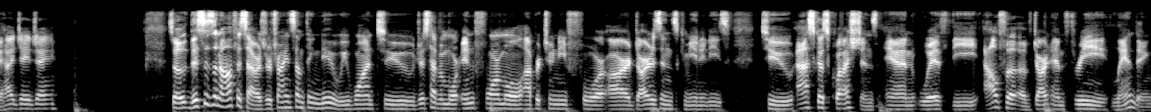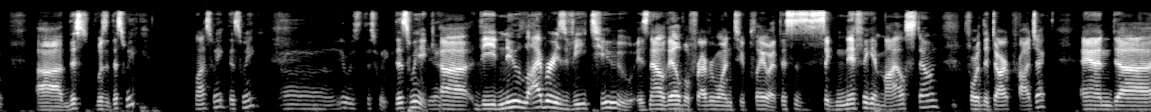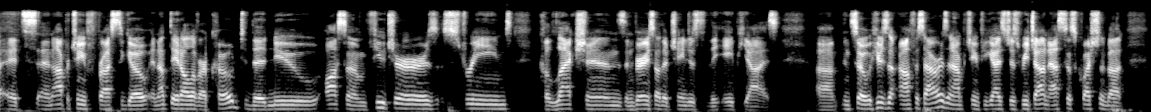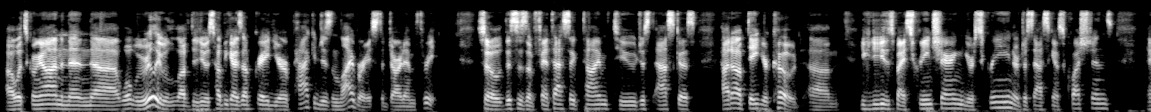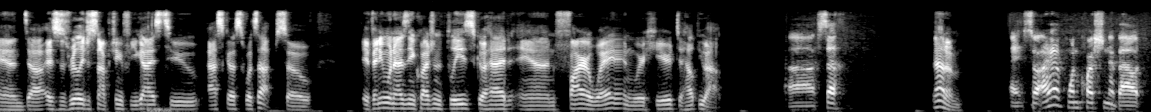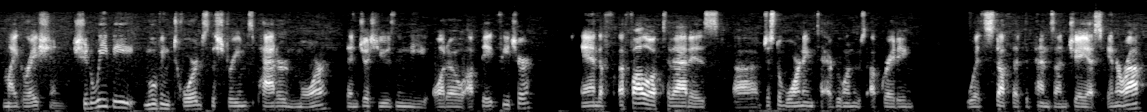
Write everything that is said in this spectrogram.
Hi, JJ. So this is an office hours. We're trying something new. We want to just have a more informal opportunity for our Dartisans communities to ask us questions. And with the alpha of Dart M3 landing, uh, this was it this week? Last week? This week? Uh, it was this week. This week. Yeah. Uh, the new Libraries V2 is now available for everyone to play with. This is a significant milestone for the Dart project. And uh, it's an opportunity for us to go and update all of our code to the new awesome futures, streams, collections, and various other changes to the APIs. Um, and so here's the office hours, an opportunity for you guys just reach out and ask us questions about uh, what's going on. And then uh, what we really would love to do is help you guys upgrade your packages and libraries to Dart M3. So this is a fantastic time to just ask us how to update your code. Um, you can do this by screen sharing your screen or just asking us questions. And uh, this is really just an opportunity for you guys to ask us what's up. So if anyone has any questions, please go ahead and fire away, and we're here to help you out. Uh, Seth, Adam, hey, so I have one question about migration. Should we be moving towards the streams pattern more than just using the auto update feature? And a, a follow-up to that is uh, just a warning to everyone who's upgrading with stuff that depends on JS interop.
